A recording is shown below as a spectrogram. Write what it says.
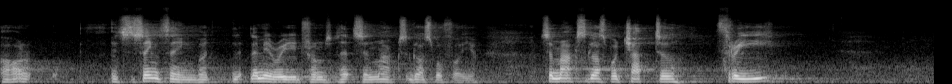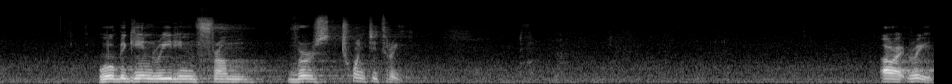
Or it's the same thing, but let me read it from St. Mark's Gospel for you. St. Mark's Gospel, chapter 3. We'll begin reading from verse 23. All right, read.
